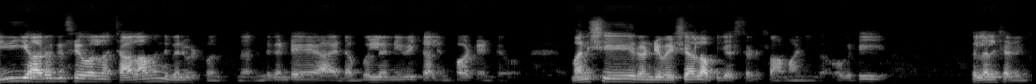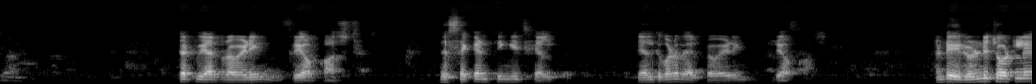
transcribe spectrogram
ఈ ఆరోగ్యశ్రీ వల్ల చాలామంది బెనిఫిట్ పొందుతున్నారు. ఎందుకంటే ఆ డబ్బులు అనేవి చాలా ఇంపార్టెంట్ మనిషి రెండు విషయాలు అప్పు చేస్తాడు సామాన్యంగా. ఒకటి పిల్లల్ని చదివించడానికి that we are providing free of cost the second thing is health health కూడా we are providing free of cost అంటే ఈ రెండు చోట్లే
